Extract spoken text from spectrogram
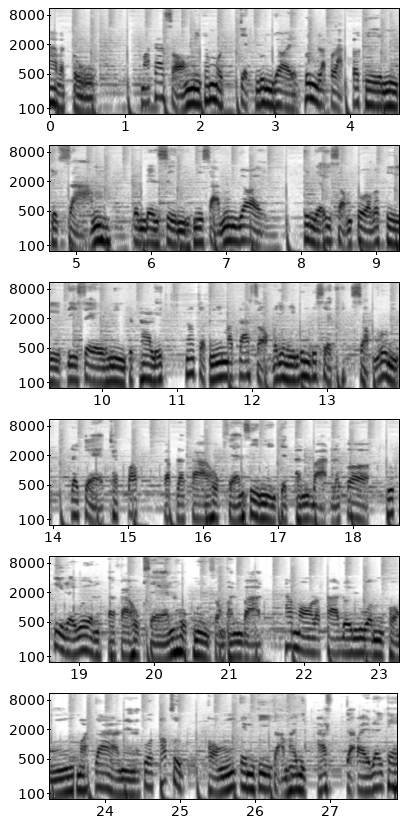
5 ประตู Mazda 2 มีทั้งหมด 7 รุ่นย่อย รุ่นหลักๆ ก็คือ 1.3 เป็นเบนซิน มี 3 รุ่นย่อย ที่เหลืออีก 2 ตัวก็คือดีเซล 1.5 ลิตร นอกจากนี้ Mazda 2 ก็ยังมีรุ่นพิเศษอีก 2 รุ่น ได้แก่ Cap Pop กับราคา 647,000 บาท แล้วก็ Rookie Driver ราคา 662,000 บาท ถ้ามองราคาโดยรวมของ Mazda เนี่ยนะตัวท็อปสุดของ MG3 Hybrid Plus จะไปได้แค่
